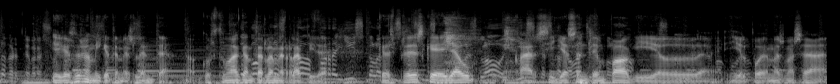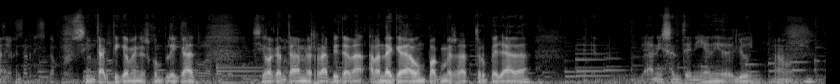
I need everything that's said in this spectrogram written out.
de vertebració... I aquesta és una miqueta més lenta. Acostuma a cantar-la més ràpida. Que després és que ja ho... Clar, si ja s'entén poc i el, i el poema és massa... Sintàcticament és complicat, si la cantava més ràpida, a banda quedava un poc més atropellada, eh, ja ni s'entenia ni de lluny. Vamos.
